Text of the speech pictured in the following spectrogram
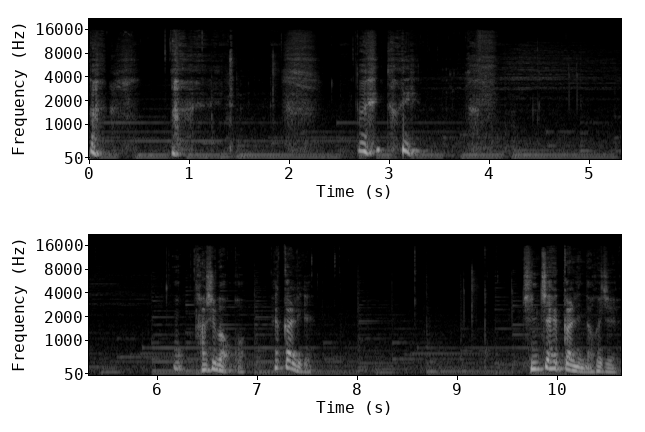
또이또이 어? 다시 바꿔 헷갈리게 진짜 헷갈린다 그지?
